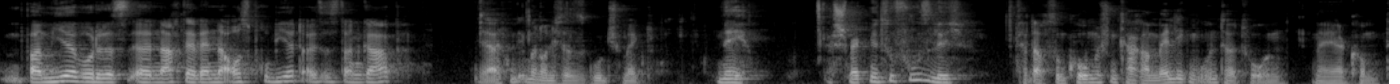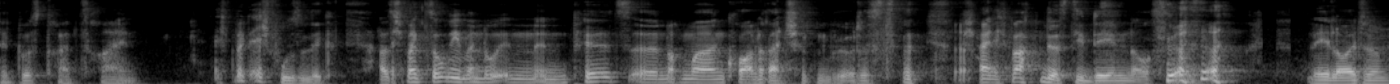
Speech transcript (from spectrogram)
bei mir wurde das äh, nach der Wende ausprobiert, als es dann gab. ja, ich finde immer noch nicht, dass es gut schmeckt. Nee, es schmeckt mir zu fuselig. Es hat auch so einen komischen karamelligen Unterton. Naja, komm, der Durst treibt's rein. Es schmeckt echt fuselig. Also es schmeckt so, wie wenn du in, in einen Pilz äh, nochmal ein Korn reinschütten würdest. Wahrscheinlich machen das die Dänen auch so. nee, Leute,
